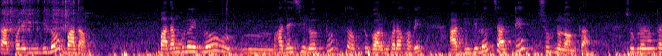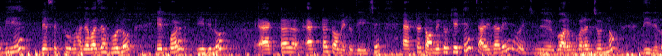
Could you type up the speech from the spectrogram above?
তারপরে দিয়ে দিল বাদাম। বাদামগুলো এগুলো ভাজাই ছিল একটু, তো একটু গরম করা হবে। আর দিয়ে দিল চারটে শুকনো লঙ্কা। শুকনো লঙ্কা দিয়ে বেশ একটু ভাজা ভাজা হলো, এরপর দিয়ে দিল একটা একটা টমেটো দিয়েছে। একটা টমেটো কেটে চারিধারে ওই গরম করার জন্য দিয়ে দিল।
